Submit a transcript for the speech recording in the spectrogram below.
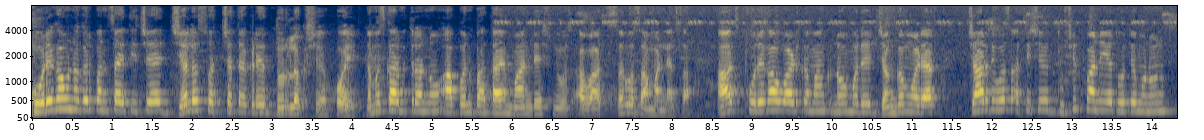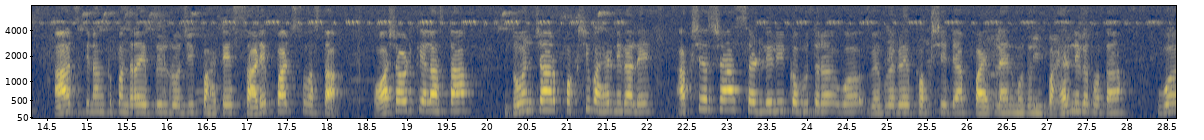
कोरेगाव नगरपंचायतीचे जलस्वच्छतेकडे दुर्लक्ष होय. नमस्कार मित्रांनो आपण पाहताय मानदेश न्यूज आवाज सर्वसामान्यांचा. आज कोरेगाव वार्ड क्रमांक नऊ मध्ये जंगमवाड्यात चार दिवस अतिशय दूषित पाणी येत होते म्हणून आज दिनांक पंधरा एप्रिल रोजी पहाटे साडेपाच वाजता वॉशआउट केला असता दोन चार पक्षी बाहेर निघाले. अक्षरशः सडलेली कबुतरं व वेगवेगळे पक्षी त्या पाईपलाईनमधून बाहेर निघत होता. व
